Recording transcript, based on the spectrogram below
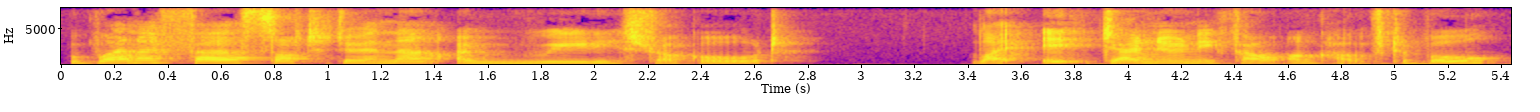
when I first started doing that, I really struggled. Like it genuinely felt uncomfortable.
